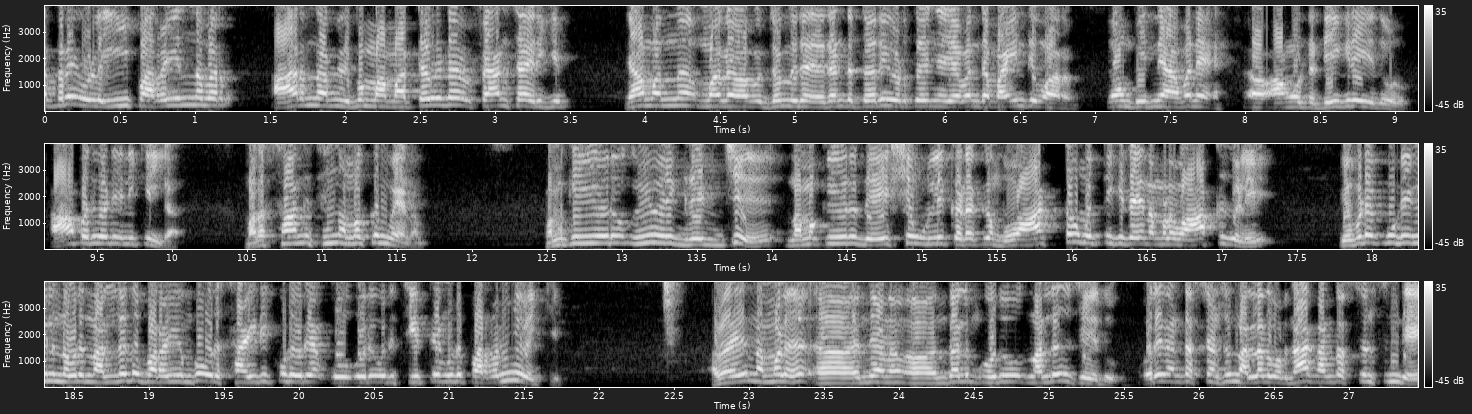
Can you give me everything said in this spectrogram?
അത്രേ ഉള്ളൂ. ഈ പറയുന്നവർ ആരെന്ന് പറഞ്ഞില്ല ഇപ്പം മറ്റവരുടെ ഫാൻസ് ആയിരിക്കും. ഞാൻ വന്ന് ചെന്ന് രണ്ട് തെറി കൊടുത്തു കഴിഞ്ഞാൽ അവന്റെ മൈൻഡ് മാറും. ഞാൻ പിന്നെ അവനെ അങ്ങോട്ട് ഡിഗ്രേഡ് ചെയ്തോളൂ. ആ പരിപാടി എനിക്കില്ല. മനസാന്നിധ്യം നമുക്കും വേണം. നമുക്ക് ഈ ഒരു ഈ ഒരു ഗ്രഡ്ജ് നമുക്ക് ഈ ഒരു ദേഷ്യം ഉള്ളിൽ കിടക്കുമ്പോൾ ഓട്ടോമാറ്റിക്കായി നമ്മുടെ വാക്കുകളിൽ എവിടെ കൂടിയെങ്കിലും ഒരു നല്ലത് പറയുമ്പോൾ ഒരു സൈഡിൽ കൂടി ഒരു ഒരു ചീത്തയും കൂടി പറഞ്ഞു വെക്കും. അതായത് നമ്മൾ എന്താണ് എന്തായാലും ഒരു നല്ലത് ചെയ്തു. ഒരു കണ്ടസ്റ്റൻസ് നല്ലത് പറഞ്ഞു. ആ കണ്ടസ്റ്റൻസിന്റെ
